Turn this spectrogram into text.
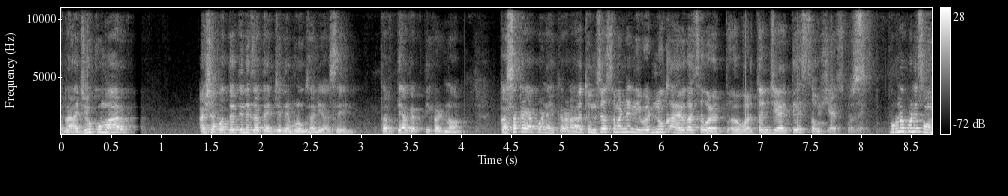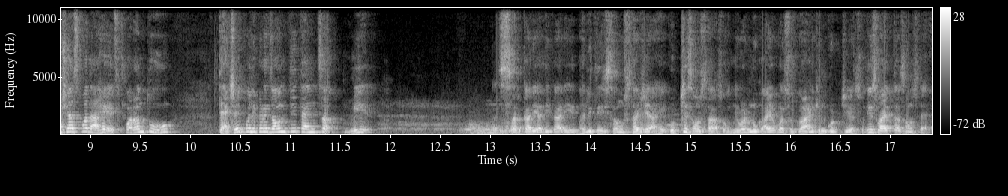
राजीव कुमार अशा पद्धतीने जर त्यांची नेमणूक झाली असेल तर त्या व्यक्तीकडनं कसं काय आपण हे करणार? तुमचं असं म्हणणं निवडणूक आयोगाचं वर्त- वर्तन जे आहे ते संशयास्पद आहे. पूर्णपणे संशयास्पद आहेच परंतु त्याच्याही पलीकडे जाऊन ते त्यांचं मी सरकारी अधिकारी भली ती संस्था जी आहे कुठची संस्था असो निवडणूक आयोग असो किंवा आणखीन कुठची असो ती स्वायत्त संस्था आहे.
